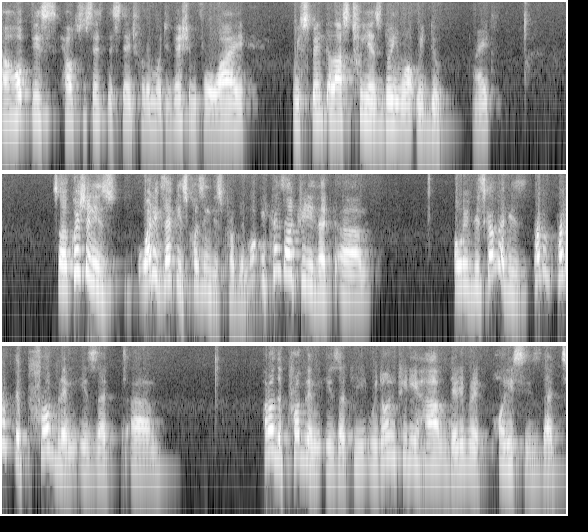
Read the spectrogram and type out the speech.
I hope this helps to set the stage for the motivation for why we've spent the last two years doing what we do, right? So the question is, what exactly is causing this problem? Well, it turns out really that um, what we've discovered is part of part of the problem is that um, part of the problem is that we, we don't really have deliberate policies that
